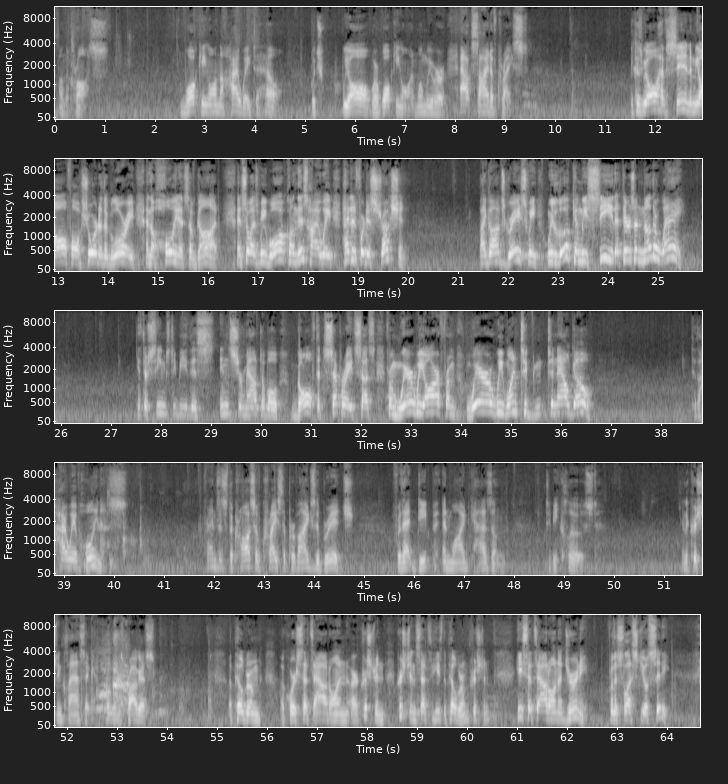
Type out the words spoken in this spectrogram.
on the cross. Walking on the highway to hell, which we all were walking on when we were outside of Christ because we all have sinned and we all fall short of the glory and the holiness of God. And so, as we walk on this highway headed for destruction, by God's grace, we, we look and we see that there's another way. Yet there seems to be this insurmountable gulf that separates us from where we are, from where we want to, to now go, to the highway of holiness. Friends, it's the cross of Christ that provides the bridge for that deep and wide chasm to be closed. In the Christian classic, Pilgrim's Progress, a pilgrim, of course, sets out on, or a Christian, Christian sets, he's the pilgrim, Christian, he sets out on a journey for the celestial city.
